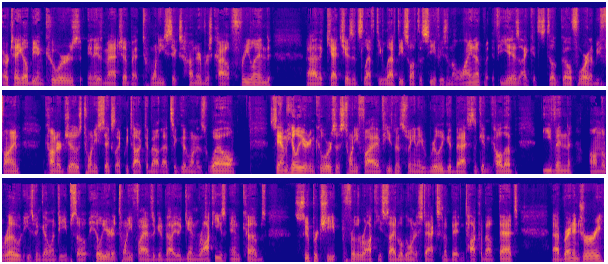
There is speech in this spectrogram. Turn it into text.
Ortega will be in Coors in his matchup at 2,600 versus Kyle Freeland. Uh, the catch is it's lefty lefty, so I'll have to see if he's in the lineup. If he is, I could still go for it. I'd be fine. Connor Joe's 26, like we talked about. That's a good one as well. Sam Hilliard in Coors is 25. He's been swinging a really good bat since getting called up. Even on the road, he's been going deep. So Hilliard at 25 is a good value. Again, Rockies and Cubs, super cheap for the Rockies side. We'll go into stacks in a bit and talk about that. Uh, Brandon Drury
